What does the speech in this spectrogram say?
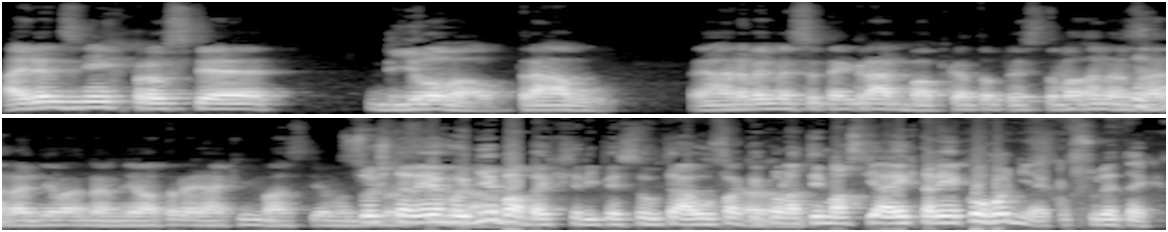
A jeden z nich prostě díloval trávu. Já nevím, jestli tenkrát babka to pěstovala na zahradě a měla to na nějaký masti. on to Což prostě tady je hodně bral. babek, který pěstou trávu fakt Jo. jako na ty masti a jich tady jako hodně, jako v sudetech.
